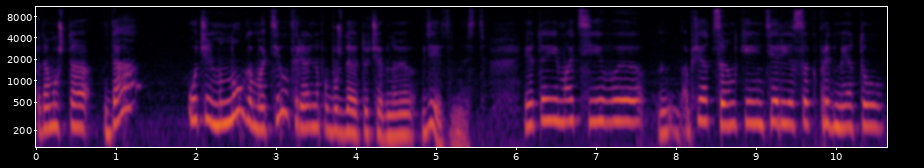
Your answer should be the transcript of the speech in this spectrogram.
Потому что, да, очень много мотивов реально побуждают учебную деятельность. Это и мотивы, вообще оценки интереса к предмету,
